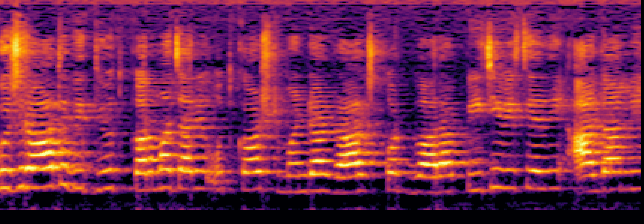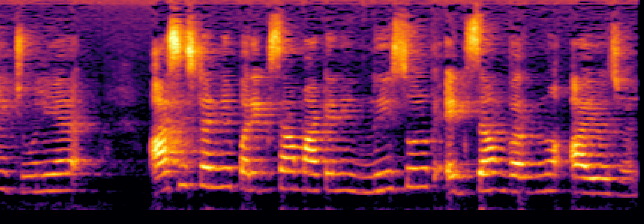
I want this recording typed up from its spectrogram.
ગુજરાત વિદ્યુત કર્મચારી ઉત્કર્ષ મંડળ રાજકોટ દ્વારા પીજીવીસીએલની આગામી જુનિયર આસિસ્ટન્ટની પરીક્ષા માટેની નિઃશુલ્ક એક્ઝામ વર્ગનું આયોજન.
